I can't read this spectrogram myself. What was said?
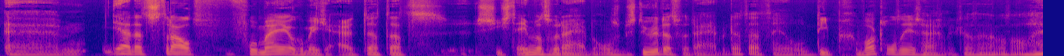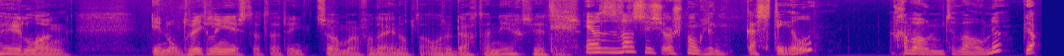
uh, ja, dat straalt voor mij ook een beetje uit... dat dat systeem wat we daar hebben, ons bestuur dat we daar hebben... dat dat heel diep geworteld is eigenlijk. Dat dat al heel lang in ontwikkeling is. Dat dat niet zomaar van de een op de andere dag daar neergezet is. Ja, want het was dus oorspronkelijk een kasteel. Gewoon om te wonen. Ja.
